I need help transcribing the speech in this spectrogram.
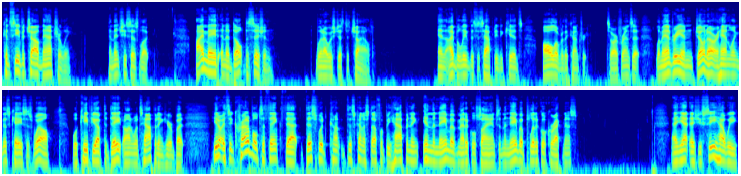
conceive a child naturally. And then she says, Look, I made an adult decision when I was just a child. And I believe this is happening to kids all over the country. So our friends at LiMandri and Jonna are handling this case as well. We'll keep you up to date on what's happening here, but you know, it's incredible to think that this would this kind of stuff would be happening in the name of medical science, in the name of political correctness. And yet, as you see how we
